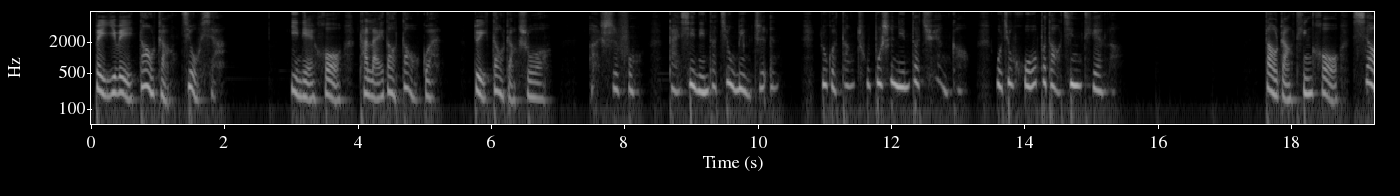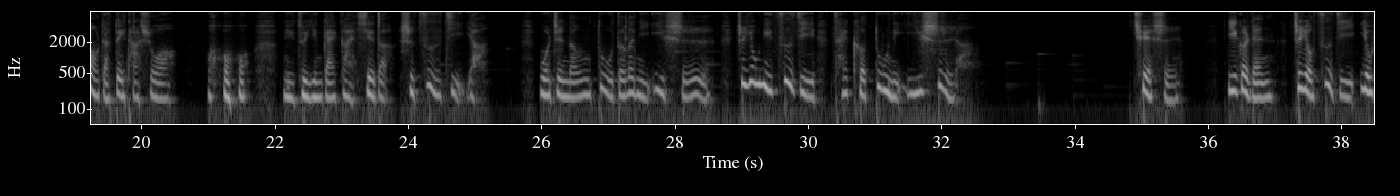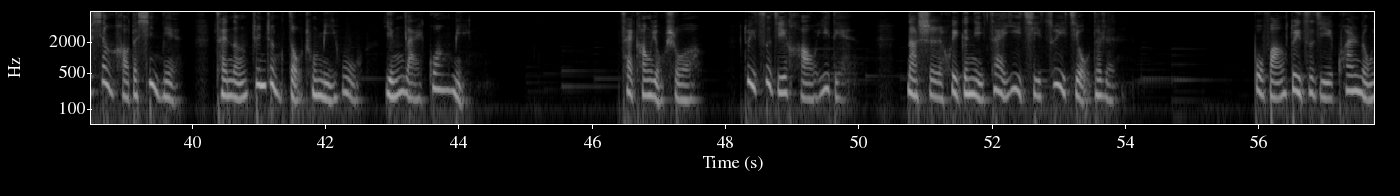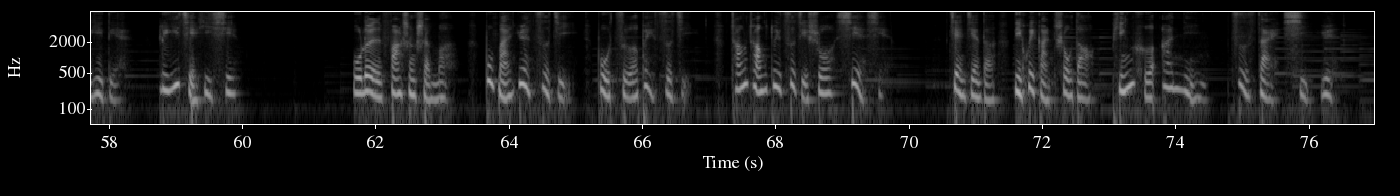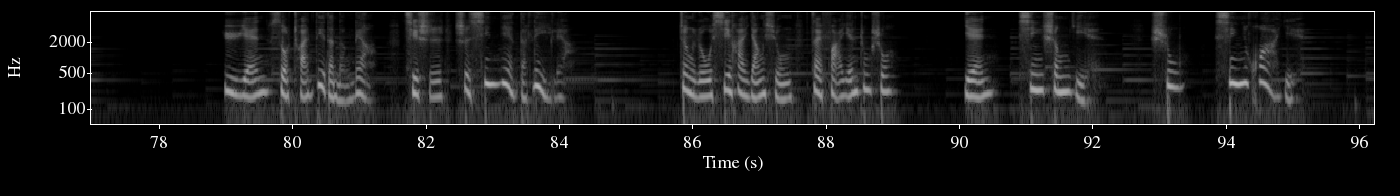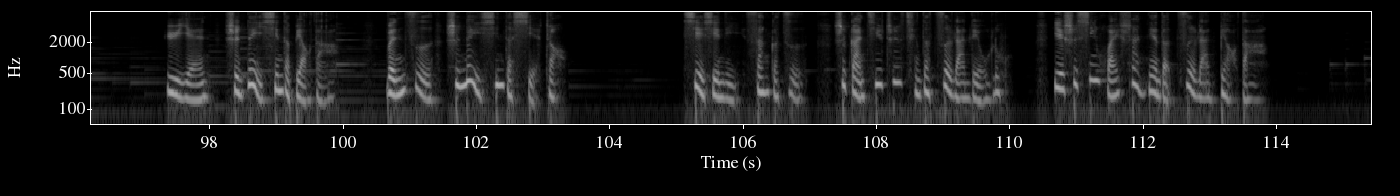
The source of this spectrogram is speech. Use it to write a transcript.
被一位道长救下。一年后，她来到道观，对道长说：“啊，师傅，感谢您的救命之恩。如果当初不是您的劝告，我就活不到今天了。”道长听后，笑着对他说：“哦，你最应该感谢的是自己呀！我只能渡得了你一时，只有你自己才可渡你一世啊！”确实，一个人只有自己有向好的信念，才能真正走出迷雾，迎来光明。蔡康永说：“对自己好一点，那是会跟你在一起最久的人。不妨对自己宽容一点，理解一些。无论发生什么，不埋怨自己，不责备自己，常常对自己说谢谢。渐渐的，你会感受到平和安宁。”自在喜悦，语言所传递的能量，其实是心念的力量。正如西汉杨雄在法言中说：“言心声也，书心话也。”语言是内心的表达，文字是内心的写照。谢谢你三个字，是感激之情的自然流露，也是心怀善念的自然表达。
